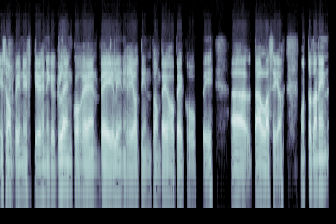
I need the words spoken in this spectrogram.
isompiin yhtiöihin, niin kuin Glencoreen, Bailin, Rio Tinton, BHP Groupiin, ää, tällaisia. Mutta tota, niin,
